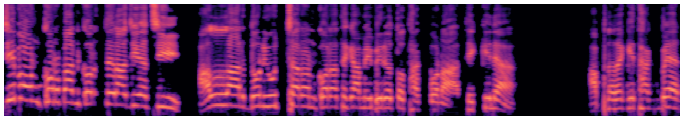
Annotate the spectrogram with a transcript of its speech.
জীবন কোরবান করতে রাজি আছি। আল্লাহর ধ্বনি উচ্চারণ করা থেকে আমি বিরত থাকব না। ঠিক কিনা আপনারা কি থাকবেন?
